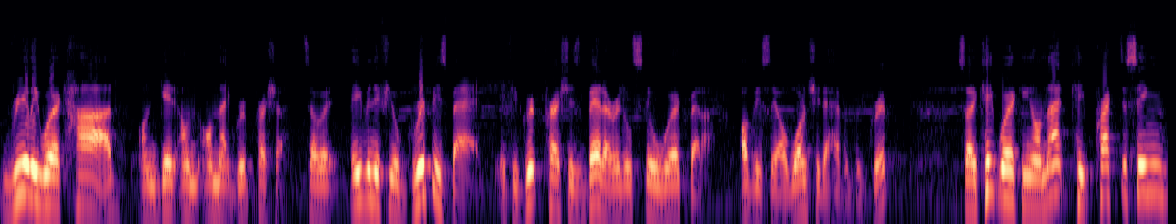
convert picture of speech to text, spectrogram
really work hard on, get, on, on that grip pressure. So even if your grip is bad, if your grip pressure is better, it'll still work better. Obviously, I want you to have a good grip. So keep working on that, keep practicing,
